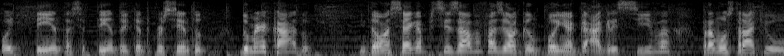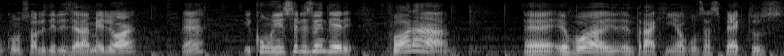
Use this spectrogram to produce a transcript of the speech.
80, 70, 80% do mercado. Então a SEGA precisava fazer uma campanha ag- agressiva para mostrar que o console deles era melhor, né? E com isso eles venderem. Fora. é, eu vou entrar aqui em alguns aspectos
